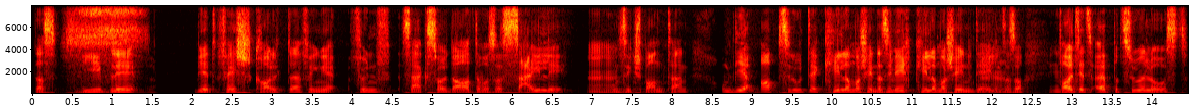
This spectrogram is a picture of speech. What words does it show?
Das Weibli wird festgehalten von irgendwie fünf, sechs Soldaten, die so Seile Mhm. um sie gespannt haben. um die absolute Killermaschine. Das sind wirklich Killermaschinen, die Aliens. Also, falls jetzt jemand zulässt,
